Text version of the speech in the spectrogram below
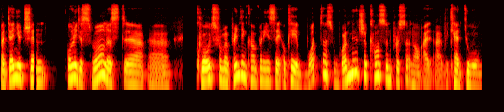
but then you check only the smallest uh, uh, quotes from a printing company say, okay, what does one miniature cost in percent? No, I, I, we can't do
